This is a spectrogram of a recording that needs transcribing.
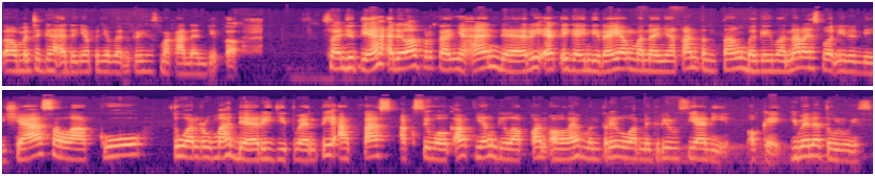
uh, mencegah adanya penyebaran krisis makanan gitu. Selanjutnya adalah pertanyaan dari Ed Ega Indira yang menanyakan tentang bagaimana respon Indonesia selaku tuan rumah dari G20 atas aksi walkout yang dilakukan oleh Menteri Luar Negeri Rusia nih. Oke, gimana tuh Luis?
